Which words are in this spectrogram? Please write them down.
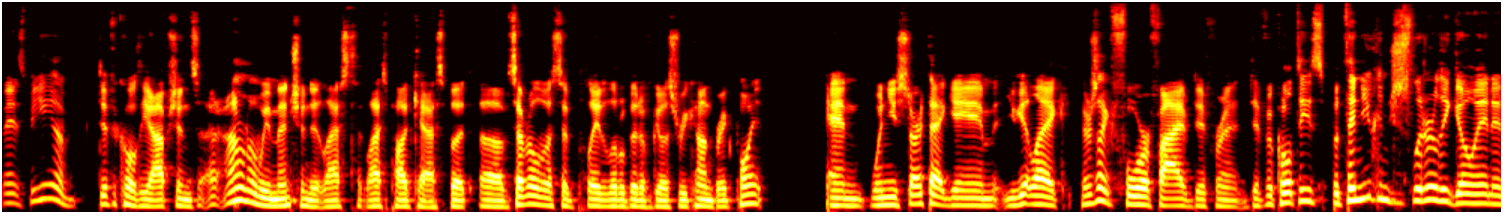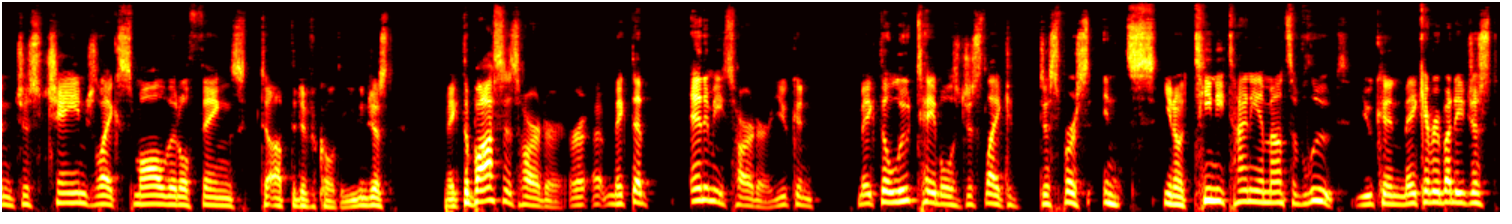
Man, speaking of difficulty options, I I don't know. We mentioned it last last podcast, but uh, several of us have played a little bit of Ghost Recon Breakpoint. And when you start that game, you get like there's like four or five different difficulties, but then you can just literally go in and just change like small little things to up the difficulty. You can just make the bosses harder or uh, make the enemies harder. You can make the loot tables just like disperse in you know teeny tiny amounts of loot. You can make everybody just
